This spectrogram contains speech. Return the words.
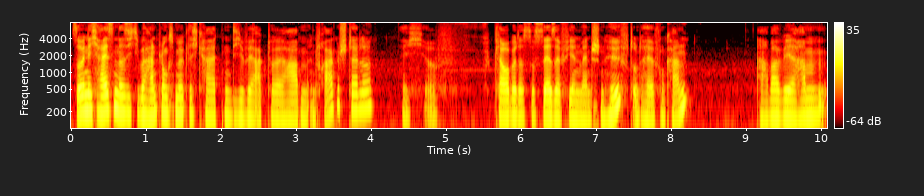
Soll nicht heißen, dass ich die Behandlungsmöglichkeiten, die wir aktuell haben, in Frage stelle. Ich äh, glaube, dass das sehr, sehr vielen Menschen hilft und helfen kann. Aber wir haben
